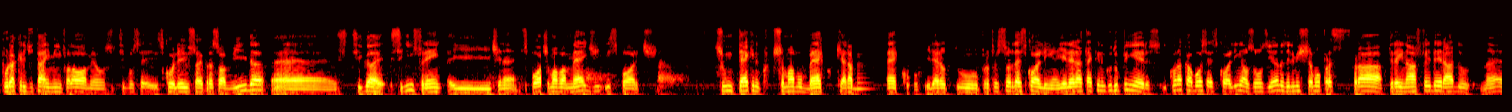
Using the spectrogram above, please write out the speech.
por acreditar em mim, falar: Ó, oh, meu, se você escolher isso aí pra sua vida, é, siga, siga em frente. E, né, esporte chamava Med Sport. Tinha um técnico que chamava o Beco, que era Beco, ele era o, o, professor da escolinha, e ele era técnico do Pinheiros. E quando acabou essa escolinha, aos 11 anos, ele me chamou pra, pra treinar federado, né?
